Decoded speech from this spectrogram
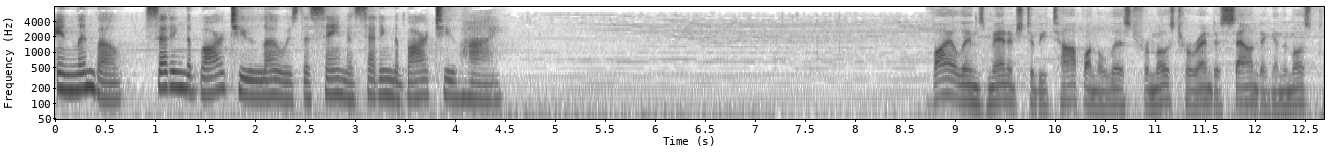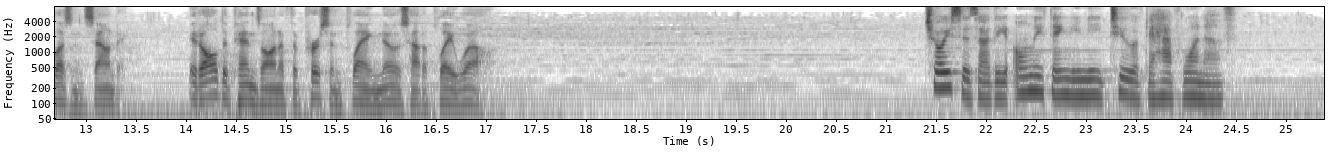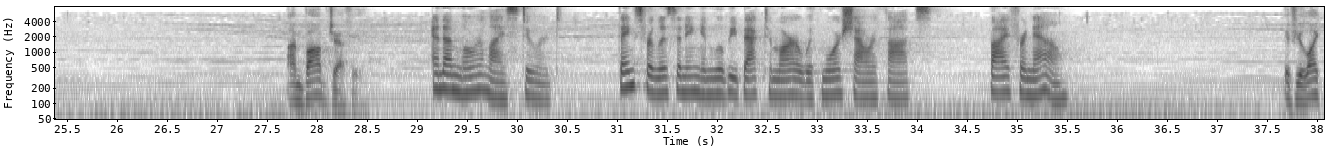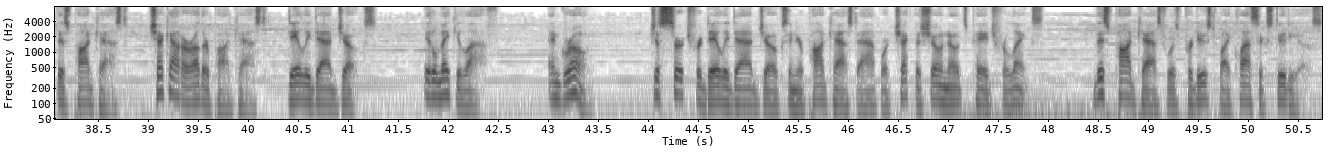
In limbo, Setting the bar too low is the same as setting the bar too high. Violins manage to be top on the list for most horrendous sounding and the most pleasant sounding. It all depends on if the person playing knows how to play well. Choices are the only thing you need two of to have one of. I'm Bob Jeffy. And I'm Lorelei Stewart. Thanks for listening, and we'll be back tomorrow with more shower thoughts. Bye for now. If you like this podcast, check out our other podcast, Daily Dad Jokes. It'll make you laugh and groan. Just search for Daily Dad Jokes in your podcast app or check the show notes page for links. This podcast was produced by Klassic Studios.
